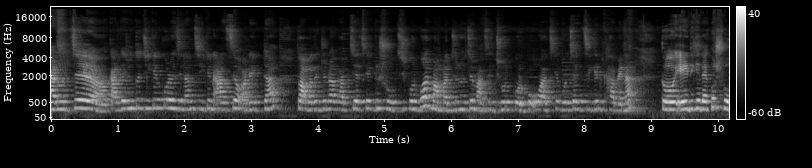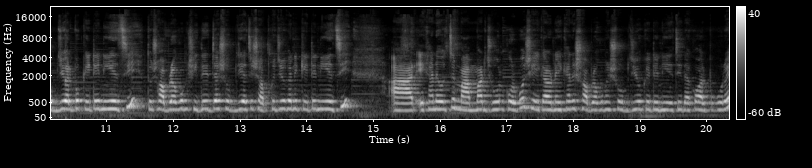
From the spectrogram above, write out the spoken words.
আর হচ্ছে কালকে যেহেতু চিকেন করেছিলাম চিকেন আছে অনেকটা। তো আমাদের জন্য ভাবছি আজকে একটু সবজি করব। আর মামার জন্য হচ্ছে মাছের ঝোল করব। ও আজকে বলছে চিকেন খাবে না। তো এইদিকে দেখো, সবজি অল্প কেটে নিয়েছি। তো সব রকম শীতের যা সবজি আছে সব কিছু ওখানে কেটে নিয়েছি। আর এখানে হচ্ছে মাম্মার ঝোল করব, সেই কারণে এখানে সব রকমের সবজিও কেটে নিয়েছি, দেখো অল্প করে।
